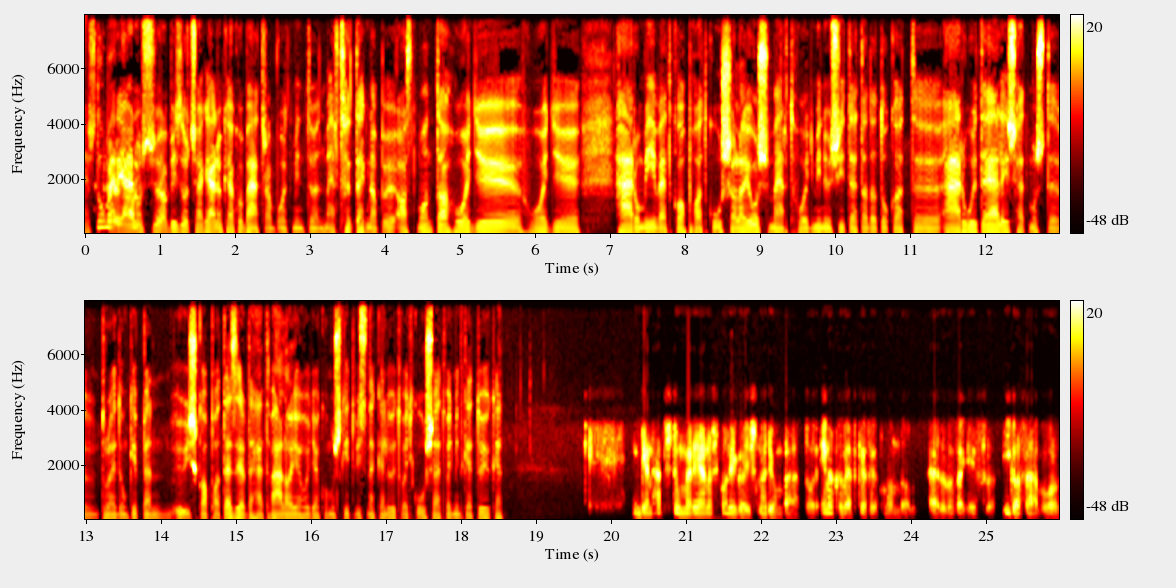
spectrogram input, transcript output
És Tumer János, a bizottság elnöke akkor bátrabb volt, mint ön, mert tegnap ő azt mondta, hogy, hogy három évet kaphat Kósa Lajos, mert hogy minősített adatokat árult el, és hát most tulajdonképpen ő is kaphat ezért, de hát vállalja, hogy akkor most kit visznek előtt, vagy Kósát, vagy mindkettőjüket? Igen, hát Stummer János kolléga is nagyon bátor. Én a következőt mondom erről az egészről. Igazából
